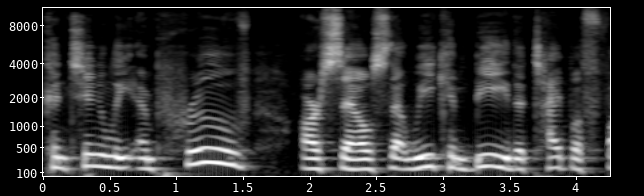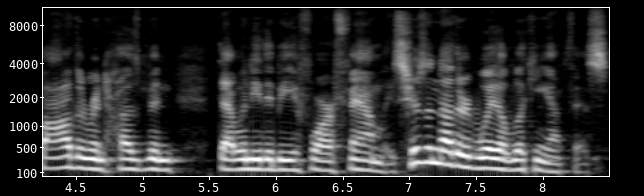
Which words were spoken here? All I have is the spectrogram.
continually improve ourselves so that we can be the type of father and husband that we need to be for our families. Here's another way of looking at this.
